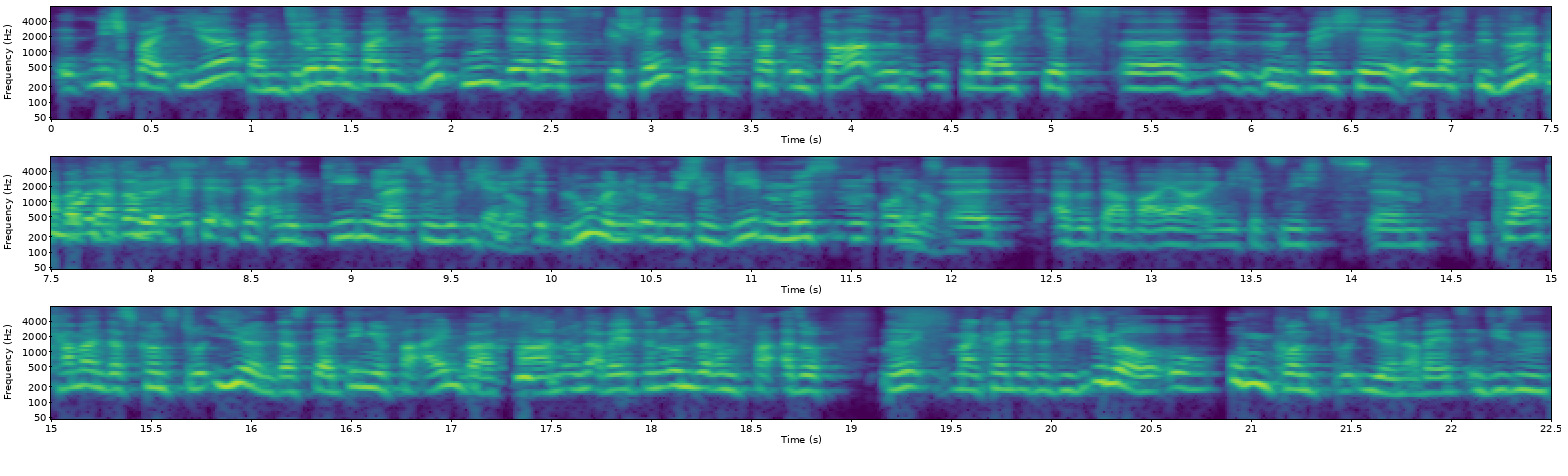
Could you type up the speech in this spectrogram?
äh, nicht bei ihr, Beim sondern beim Dritten, der das Geschenk gemacht hat und da irgendwie vielleicht jetzt äh, irgendwelche irgendwas bewirken Aber wollte dafür damit. hätte es ja eine Gegenleistung wirklich Genau. für diese Blumen irgendwie schon geben müssen. Und Genau. äh, also da war ja eigentlich jetzt nichts. Ähm, klar kann man das konstruieren, dass da Dinge vereinbart waren. Und aber jetzt in unserem Fall, also ne, man könnte es natürlich immer umkonstruieren, aber jetzt in diesem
